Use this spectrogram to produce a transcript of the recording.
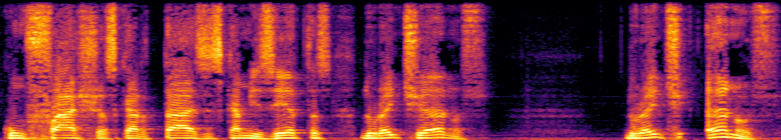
com faixas, cartazes, camisetas, durante anos. Durante anos.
